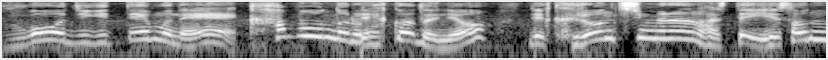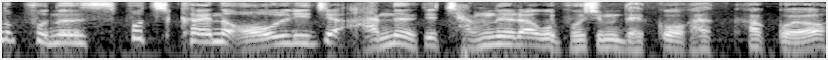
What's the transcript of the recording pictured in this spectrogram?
무거워지기 때문에 카본으로 했거든요. 근데 그런 측면에서 봤을 때 이 썬루프는 스포츠카에는 어울리지 않는 장르라고 보시면 될 것 같고요.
